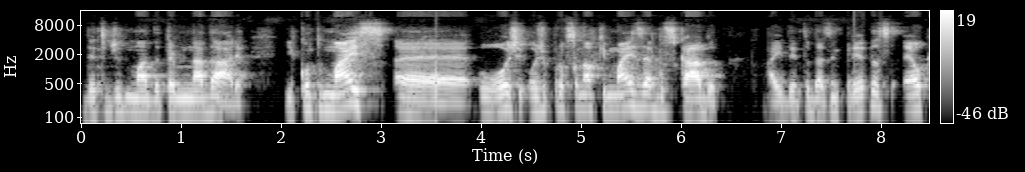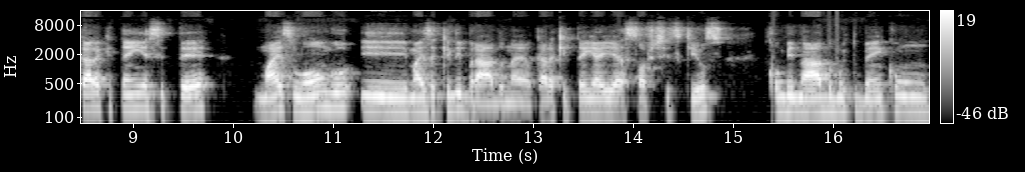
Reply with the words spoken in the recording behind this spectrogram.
dentro de uma determinada área. E quanto mais é, hoje, hoje o profissional que mais é buscado aí dentro das empresas é o cara que tem esse T mais longo e mais equilibrado, né? O cara que tem aí as soft skills combinado muito bem com,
